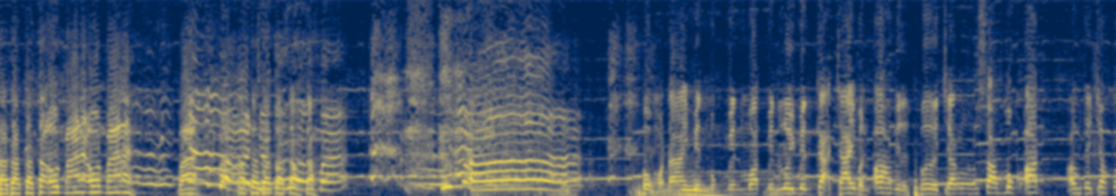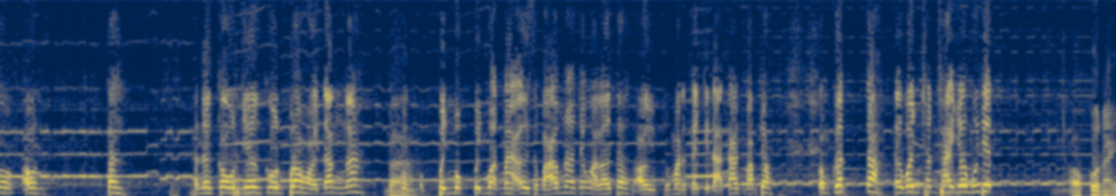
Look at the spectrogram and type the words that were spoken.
តើតើតើតើអូនបានហើយអូនបានហើយបាទ តើតើតើតើតើពុកម្ដាយមានមុខមានមាត់មានលុយមានកាក់ចាយមិនអស់វាទៅធ្វើអញ្ចឹងសំមុខអត់ឲ្យទៅចោះកូនអូនទៅអានឹងកូនយើងកូនប្រុសឲ្យដឹងណាពេញមុខពេញមាត់ម៉ែអើសម្បើមណាអញ្ចឹងឥឡូវទៅឲ្យសមត្ថកិច្ចគេដាក់តាមច្បាប់ចោះកុំគិតតោះទៅវិញឆិនឆៃយកមួយទៀតអរគុណហើយ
